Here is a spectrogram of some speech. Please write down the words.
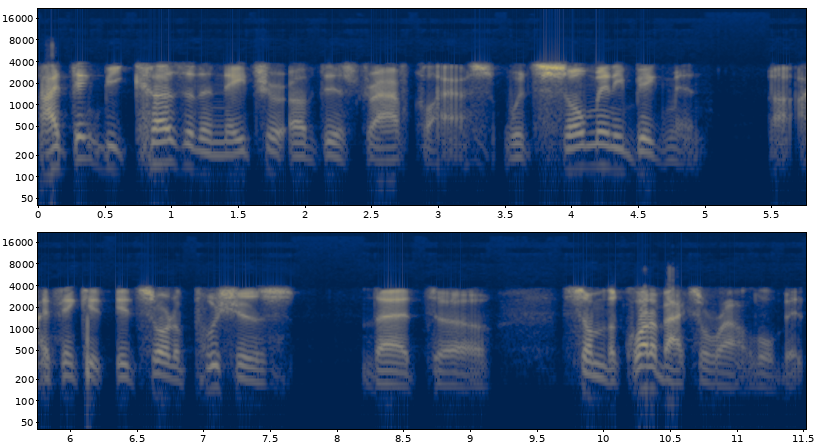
I think because of the nature of this draft class, with so many big men, uh, I think it, it sort of pushes that uh, some of the quarterbacks around a little bit,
